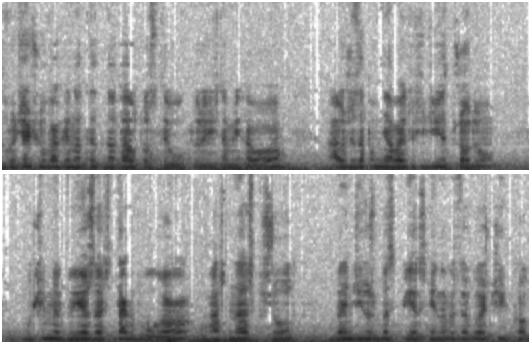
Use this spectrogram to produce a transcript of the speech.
zwróciłeś uwagę na, te, na to auto z tyłu, które gdzieś tam jechało, a już zapomniałaś, co się dzieje z przodu. Musimy wyjeżdżać tak długo, aż nasz przód będzie już bezpiecznie na wysokości ko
